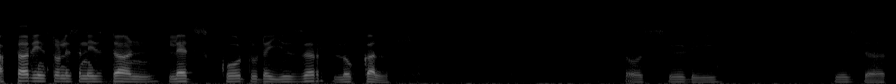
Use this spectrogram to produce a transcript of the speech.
after installation is done let's go to the user local. So cd user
